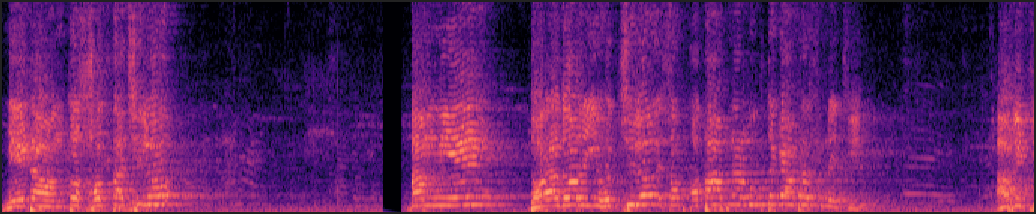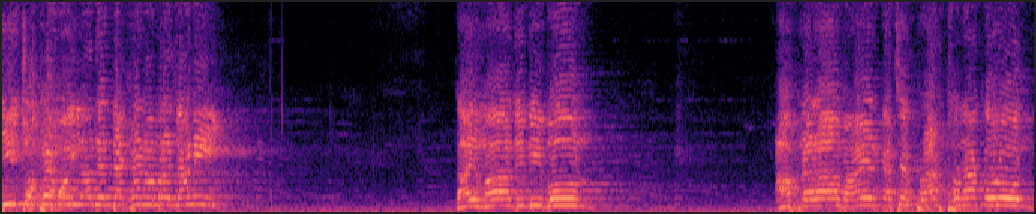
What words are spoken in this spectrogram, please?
মেয়েটা অন্তঃসত্ত্বা ছিল। নাম নিয়ে দরাদরি হচ্ছিল, এসব কথা আপনার মুখ থেকে আমরা শুনেছি। আপনি কি চোখে মহিলাদের দেখেন আমরা জানি। তাই মা, দিদি, বোন আপনারা মায়ের কাছে প্রার্থনা করুন।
